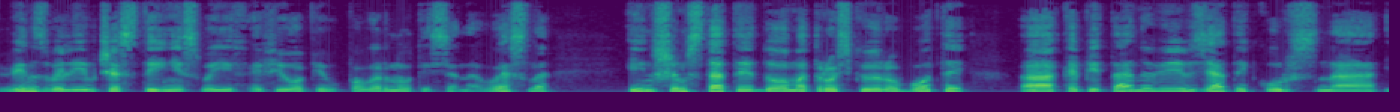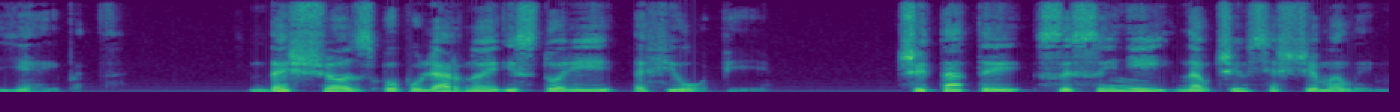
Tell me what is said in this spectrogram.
Він звелів частині своїх ефіопів повернутися на весла, іншим стати до матроської роботи, а капітанові взяти курс на Єгипет. Дещо з популярної історії Ефіопії. Читати Сисиній навчився ще малим,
